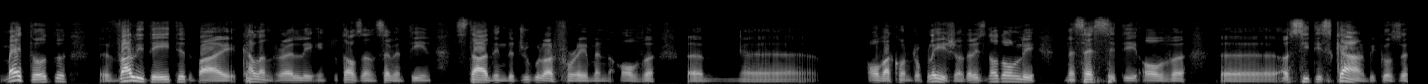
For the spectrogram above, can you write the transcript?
method uh, validated by Calandrelli in 2017, studying the jugular foramen of um, uh, of achondroplasia. There is not only necessity of uh, uh, a CT scan because uh,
